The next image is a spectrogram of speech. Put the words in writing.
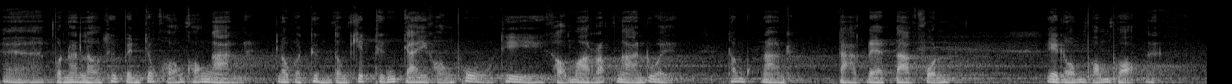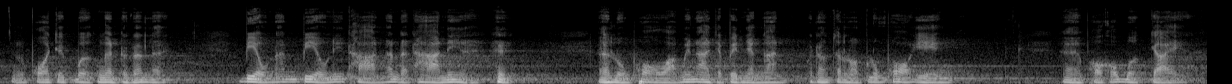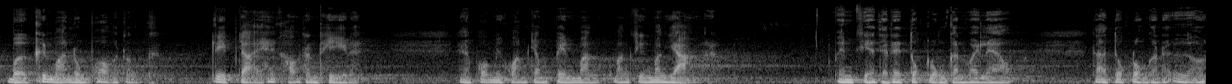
เอ่อเพราะนั้นเราที่เป็นเจ้าของของงาน เราก็ถึงต้องคิดถึงใจของผู้ที่เขามารับงานด้วยทำงานตากแดดตากฝนเอลมผอมผอกนะพอจะเบิกเงินตรงนั้นเลย เบี้ยวนั้นเบี้ยวนี่ทานนั่นแต่ทานนี่หลวงพ่อว่าไม่น่าจะเป็นอย่างนั้นเพราะเราสำหรับหลวงพ่อเอง พอเขาเบิกจ่าย เบิกขึ้นมาหลวงพ่อก็ต้องรีบจ่ายให้เขาทันทีเลยเพราะมีความจำเป็นบางบางสิ่งบางอย่าง เป็นเสียแต่ได้ตกลงกันไว้แล้ว ถ้าตกลงกันนะเออเอา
